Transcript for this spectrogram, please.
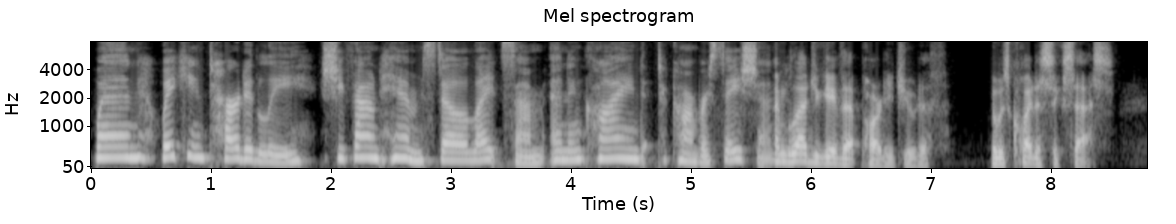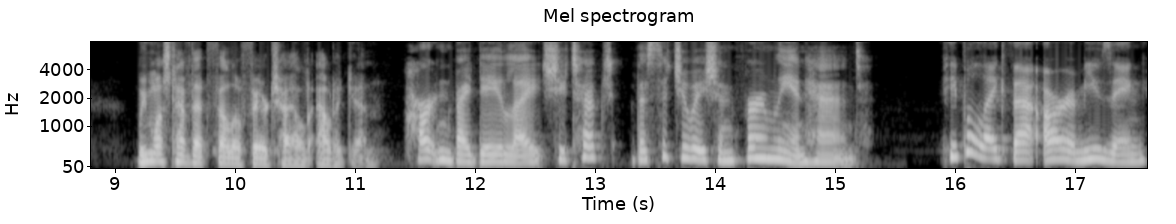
when, waking tardily, she found him still lightsome and inclined to conversation. I'm glad you gave that party, Judith. It was quite a success. We must have that fellow Fairchild out again. Heartened by daylight, she took the situation firmly in hand. People like that are amusing,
